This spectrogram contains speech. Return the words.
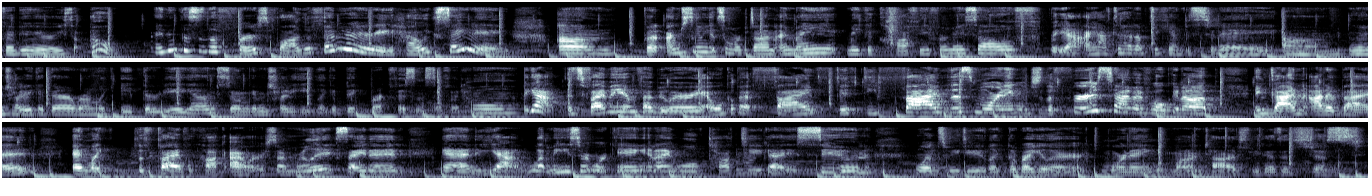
February, so, oh, I think this is the first vlog of February. How exciting. Um, but I'm just gonna get some work done. I might make a coffee for myself. But yeah, I have to head up to campus today. Um, I'm gonna try to get there around like 8.30 a.m. So I'm gonna try to eat like a big breakfast and stuff at home. But yeah, it's 5 a.m. February. I woke up at 5.55 this morning, which is the first time I've woken up and gotten out of bed and like the five o'clock hour. So I'm really excited. And yeah, let me start working and I will talk to you guys soon once we do like the regular morning montage because it's just,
